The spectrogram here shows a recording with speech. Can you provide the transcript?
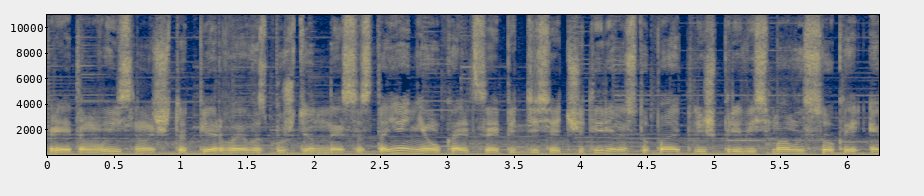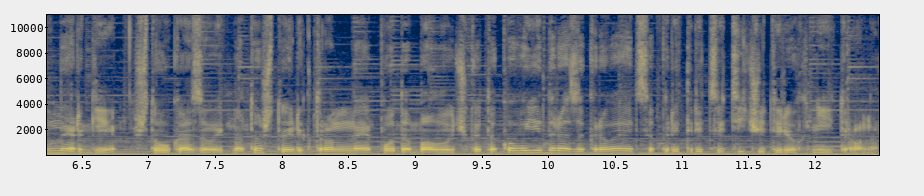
При этом выяснилось, что первое возбужденное состояние у кальция-54 наступает лишь при весьма высокой энергии, что указывает на то, что электронная подоболочка такого ядра закрывается при 34 нейтронах.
